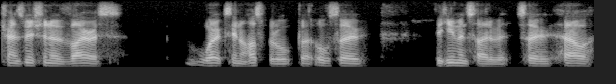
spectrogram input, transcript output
transmission of virus works in a hospital but also the human side of it. So how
